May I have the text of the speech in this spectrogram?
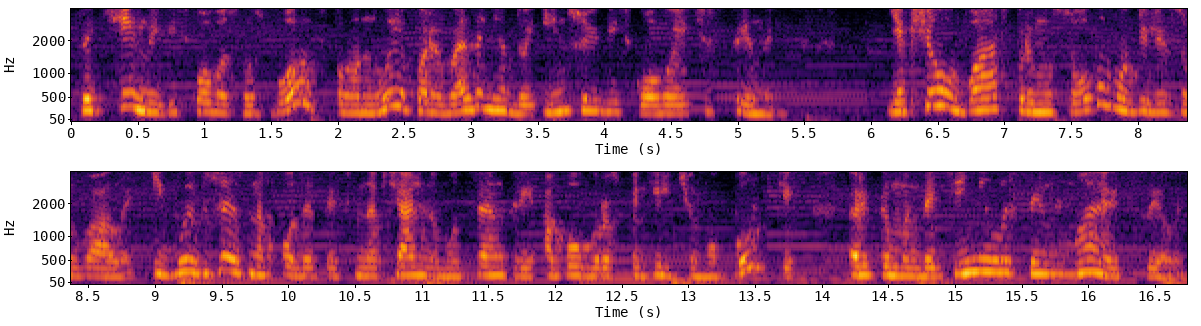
це чинний військовослужбовець планує переведення до іншої військової частини. Якщо вас примусово мобілізували і ви вже знаходитесь в навчальному центрі або в розподільчому пункті, рекомендаційні листи не мають сили.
